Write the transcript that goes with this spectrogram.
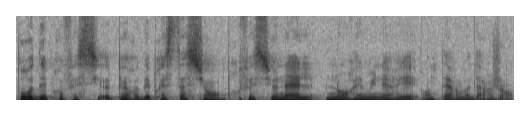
pour des, pour des prestations professionnelles non rémunérées en termes d'argent.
